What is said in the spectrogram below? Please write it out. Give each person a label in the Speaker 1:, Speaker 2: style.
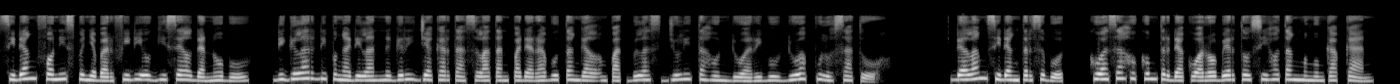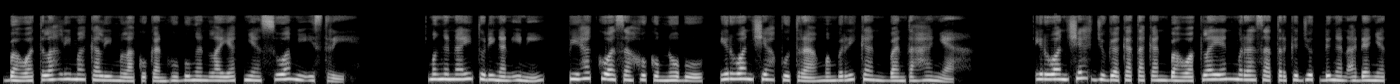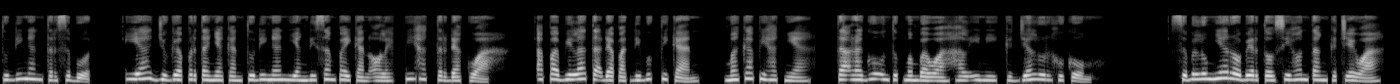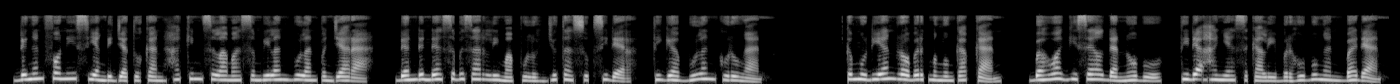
Speaker 1: Sidang vonis penyebar video Gisel dan Nobu digelar di Pengadilan Negeri Jakarta Selatan pada Rabu tanggal 14 Juli tahun 2021. Dalam sidang tersebut, kuasa hukum terdakwa Roberto Sihotang mengungkapkan bahwa telah lima kali melakukan hubungan layaknya suami istri. Mengenai tudingan ini, pihak kuasa hukum Nobu, Irwan Syah Putra memberikan bantahannya. Irwan Syah juga katakan bahwa klien merasa terkejut dengan adanya tudingan tersebut. Ia juga pertanyakan tudingan yang disampaikan oleh pihak terdakwa. Apabila tak dapat dibuktikan, maka pihaknya tak ragu untuk membawa hal ini ke jalur hukum. Sebelumnya Roberto Sihontang kecewa dengan vonis yang dijatuhkan hakim selama 9 bulan penjara dan denda sebesar 50 juta subsidiar, 3 bulan kurungan. Kemudian Robert mengungkapkan bahwa Giselle dan Nobu tidak hanya sekali berhubungan badan.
